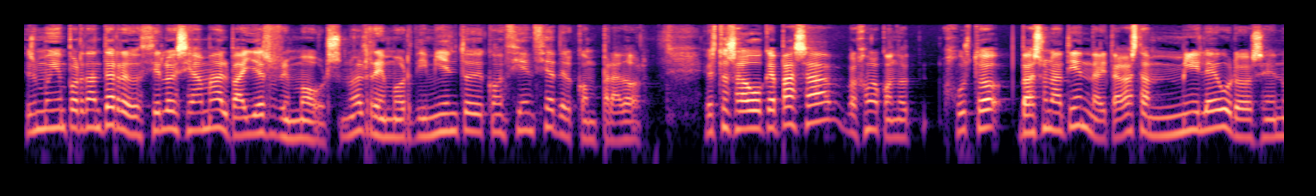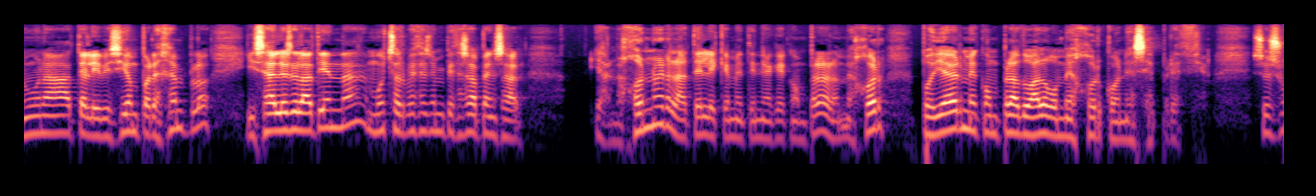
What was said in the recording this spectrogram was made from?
es muy importante reducir lo que se llama el buyer's remorse, ¿no? el remordimiento de conciencia del comprador. Esto es algo que pasa, por ejemplo, cuando justo vas a una tienda y te gastan mil euros en una televisión, por ejemplo, y sales de la tienda, muchas veces empiezas a pensar, y a lo mejor no era la tele que me tenía que comprar, a lo mejor podía haberme comprado algo mejor con ese precio. Eso es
